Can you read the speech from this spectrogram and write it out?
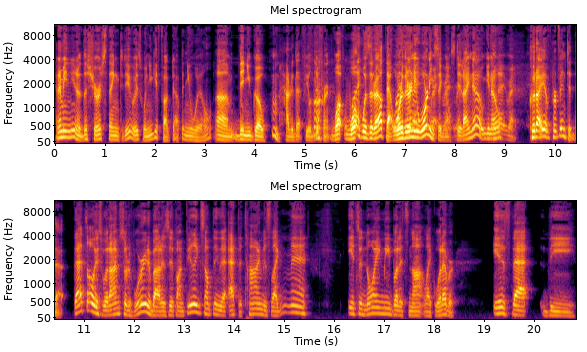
And I mean, you know, the surest thing to do is when you get fucked up, and you will, um, then you go, hmm, how did that feel Huh. different? What, what What- was it about that? what Were there any I- warning right, signals? right, Did. I know? You know, right, right could I have prevented that? That's always what I'm sort of worried about is if I'm feeling something that at the time is like, meh, it's annoying me, but it's not like whatever. Is that the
